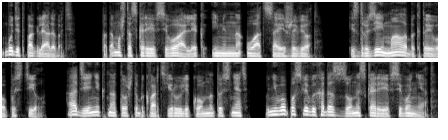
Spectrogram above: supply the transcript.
будет поглядывать. Потому что, скорее всего, Олег именно у отца и живет. Из друзей мало бы кто его пустил. А денег на то, чтобы квартиру или комнату снять, у него после выхода с зоны, скорее всего, нет.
